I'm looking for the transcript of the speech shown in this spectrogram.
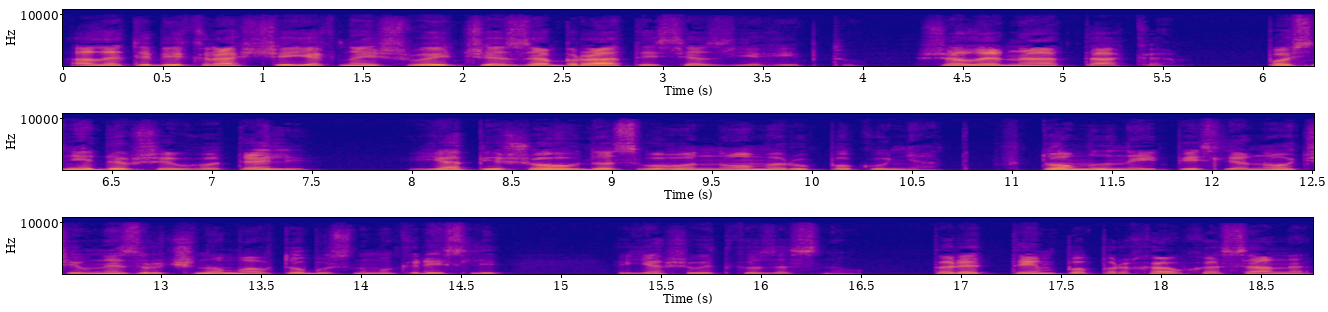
але тобі краще якнайшвидше забратися з Єгипту. Шалена атака. Поснідавши в готелі, я пішов до свого номеру покуняти. Втомлений після ночі в незручному автобусному кріслі, я швидко заснув. Перед тим попрохав Хасана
